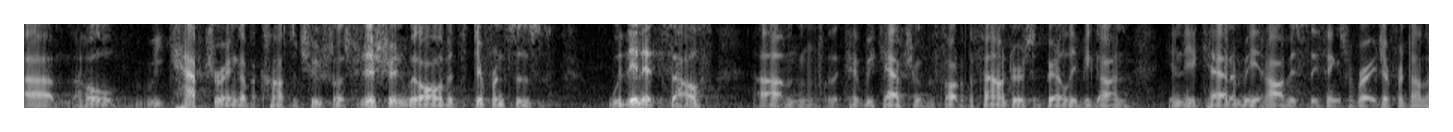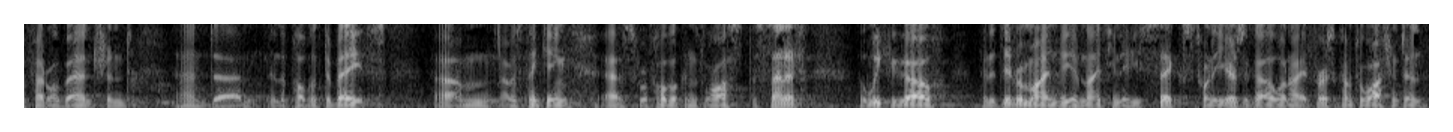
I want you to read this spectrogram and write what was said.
um, the whole recapturing of a constitutionalist tradition with all of its differences within itself. Um, the recapturing of the thought of the founders had barely begun in the academy, and obviously things were very different on the federal bench and, and uh, in the public debates. Um, I was thinking, as Republicans lost the Senate a week ago, that it did remind me of 1986, 20 years ago, when I had first come to Washington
